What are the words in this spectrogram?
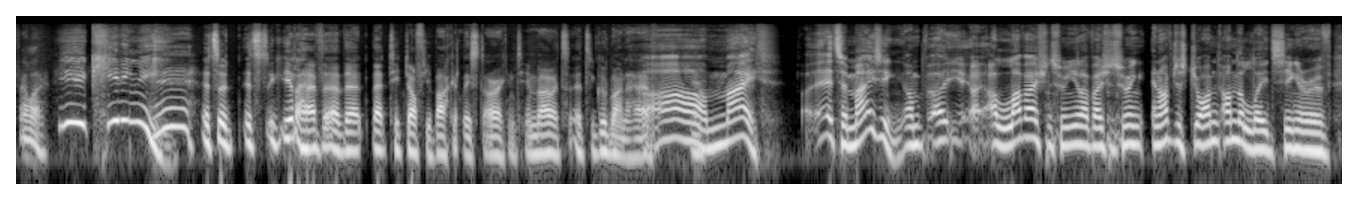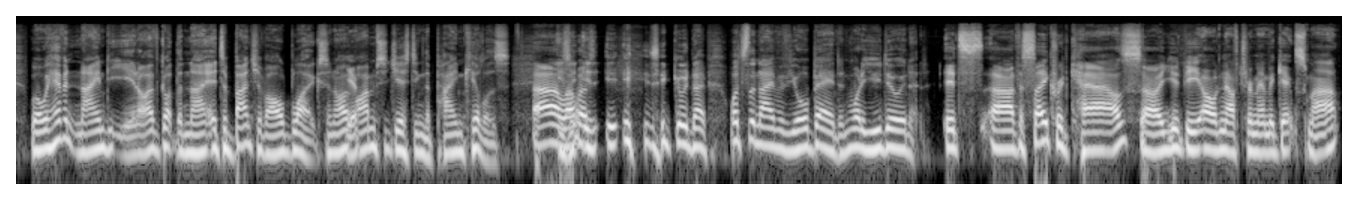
fellow. you kidding me? Yeah, it's a it's you got to have uh, that that ticked off your bucket list. I reckon, Timbo. It's it's a good one to have. Oh, mate. It's amazing. I'm, I, I love ocean swimming. You love ocean swimming, and I've just joined. I'm the lead singer of. Well, we haven't named it yet. I've got the name. It's a bunch of old blokes, and I, Yep. I'm suggesting the Painkillers. Ah, is, love is, is, is a good name. What's the name of your band, and what are you doing it? It's uh, the Sacred Cows. So you'd be old enough to remember Get Smart.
